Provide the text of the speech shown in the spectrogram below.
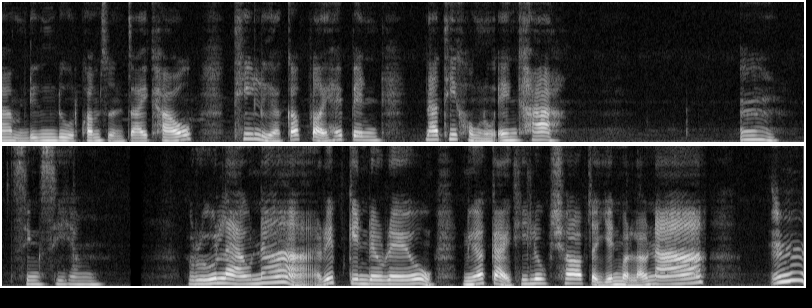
ามดึงดูดความสนใจเขา ที่เหลือก็ปล่อยให้เป็นหน้าที่ของหนูเองค่ะ อืมซียงเซียง รู้แล้วนะ่ารีบกินเร็วๆ เนื้อไก่ที่ลูกชอบจะเย็นหมดแล้วนะ อืม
